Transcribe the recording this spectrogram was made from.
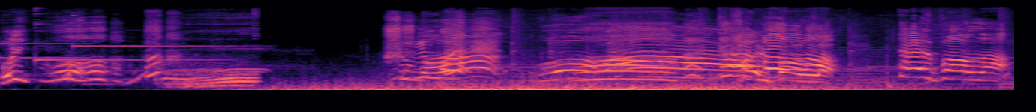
喂！哦。是门！哇，太棒了，太棒了！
